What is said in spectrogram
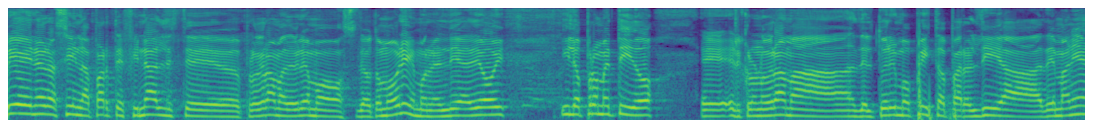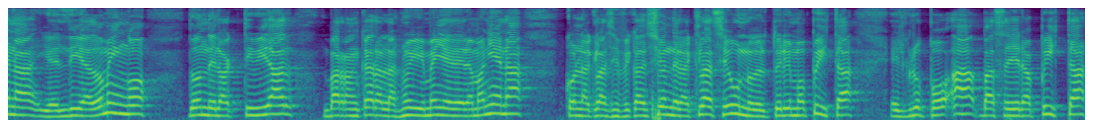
Bien, ahora sí, en la parte final de este programa de Hablemos de Automovilismo en el día de hoy. Y lo prometido, eh, el cronograma del turismo pista para el día de mañana y el día domingo, donde la actividad va a arrancar a las 9 y media de la mañana con la clasificación de la clase 1 del turismo pista. El grupo A va a salir a pista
